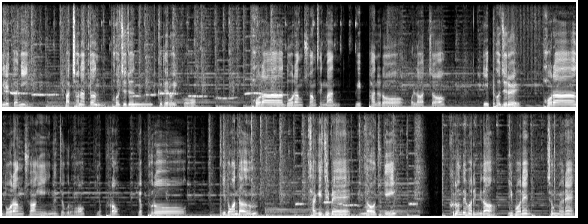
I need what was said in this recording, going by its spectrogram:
이랬더니 맞춰놨던 퍼즐은 그대로 있고 보라, 노랑, 주황색만 윗판으로 올라왔죠. 이 퍼즐을 보라, 노랑, 주황이 있는 쪽으로 옆으로 옆으로 이동한 다음 자기 집에 넣어주기. 그런데 말입니다. 이번엔 정면에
